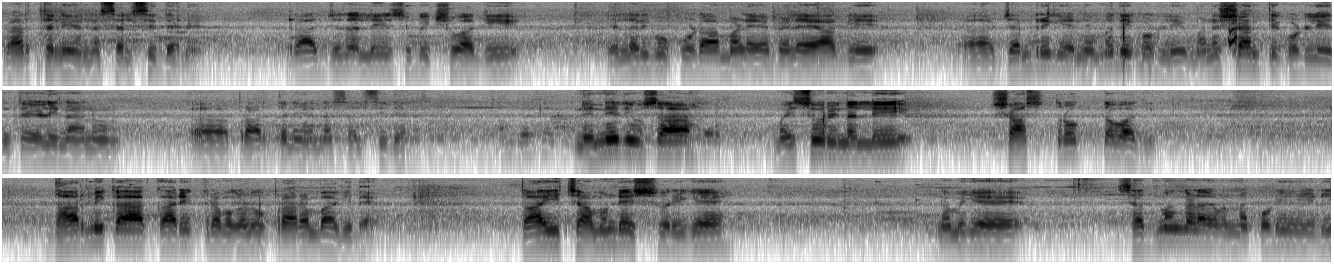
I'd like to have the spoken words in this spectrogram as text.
ಪ್ರಾರ್ಥನೆಯನ್ನು ಸಲ್ಲಿಸಿದ್ದೇನೆ. ರಾಜ್ಯದಲ್ಲಿ ಸುಭಿಕ್ಷವಾಗಿ ಎಲ್ಲರಿಗೂ ಕೂಡ ಮಳೆ ಬೆಳೆ ಆಗಲಿ ಜನರಿಗೆ ನೆಮ್ಮದಿ ಕೊಡಲಿ ಮನಃಶಾಂತಿ ಕೊಡಲಿ ಅಂತ ಹೇಳಿ ನಾನು ಪ್ರಾರ್ಥನೆಯನ್ನು ಸಲ್ಲಿಸಿದ್ದೇನೆ. ನಿನ್ನೆ ದಿವಸ ಮೈಸೂರಿನಲ್ಲಿ ಶಾಸ್ತ್ರೋಕ್ತವಾಗಿ ಧಾರ್ಮಿಕ ಕಾರ್ಯಕ್ರಮಗಳು ಪ್ರಾರಂಭ ಆಗಿದೆ. ತಾಯಿ ಚಾಮುಂಡೇಶ್ವರಿಗೆ ನಮಗೆ ಸದ್ಮಂಗಳವನ್ನು ಕೊಡಿ, ಇಡೀ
